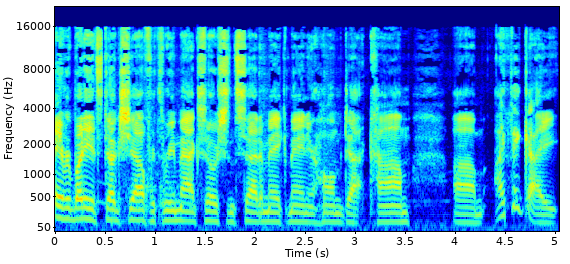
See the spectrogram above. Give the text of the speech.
Hey everybody, it's Doug Schauf with Remax Oceanside of MakeMaineYourHome.com. Um, I think I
